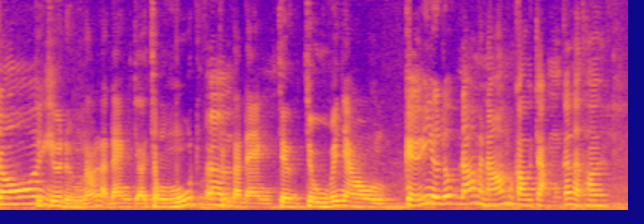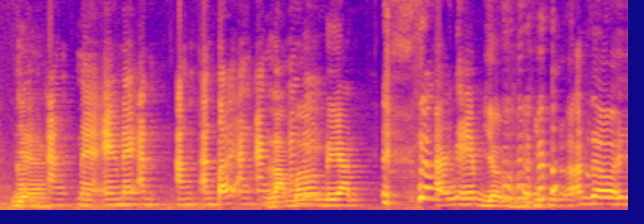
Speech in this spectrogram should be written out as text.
rồi chứ chưa đừng nói là đang ở trong mood và Ừ. chúng ta đang trơn chu với nhau. Kiểu như lúc đó mà nói một câu trầm một cái là thôi Thôi, Yeah. ăn nè em đây anh ăn anh tới ăn ăn làm ăn ơn đi. đi anh. Ăn em giùm. Anh ơi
